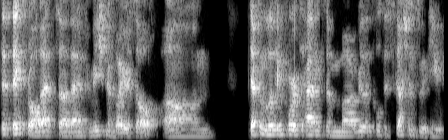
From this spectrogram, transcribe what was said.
th- thanks for all that uh, that information about yourself. Um, definitely looking forward to having some uh, really cool discussions with you.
